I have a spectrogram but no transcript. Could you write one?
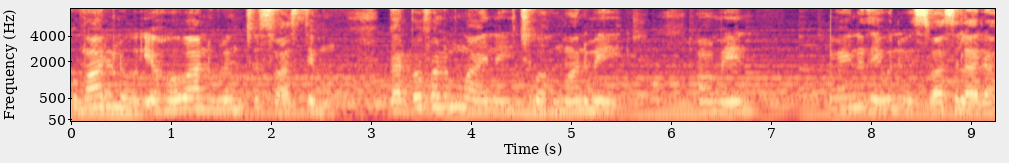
కుమారులు యహోవా అనుగ్రహించు స్వాస్థ్యము. గర్భఫలము ఆయన ఇచ్చి బహుమానమే. ఆమెన్. ప్రియమైన దేవుని విశ్వాసులారా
